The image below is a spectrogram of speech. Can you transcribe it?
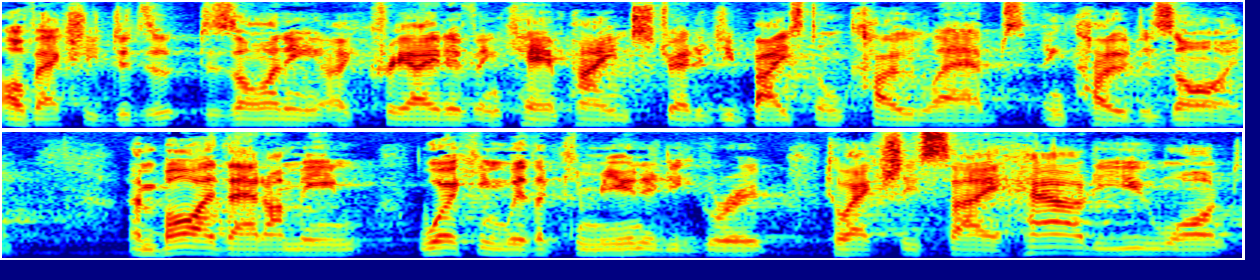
of actually de- designing a creative and campaign strategy based on collabs and co-design. And by that I mean working with a community group to actually say, how do you want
